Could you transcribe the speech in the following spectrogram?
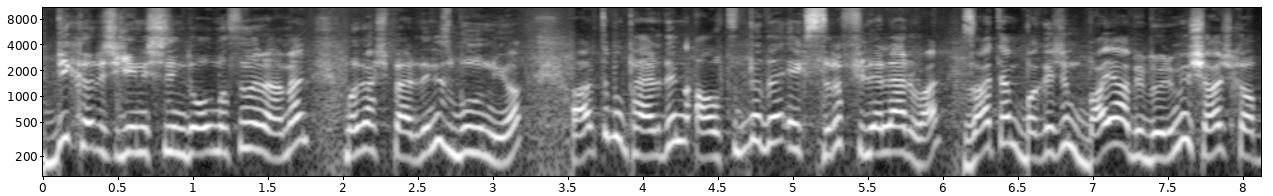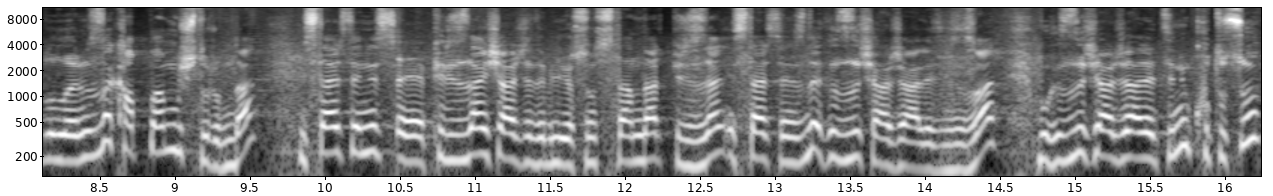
Bir karış genişliğinde olmasına rağmen bagaj perdeniz bulunuyor. Artı bu perdenin altında da ekstra fileler var. Zaten bagajın bayağı bir bölümü şarj kablolarınızla kaplanmış durumda. İsterseniz e, prizden şarj edebiliyorsunuz standart prizden. isterseniz de hızlı şarj aletiniz var. Bu hızlı şarj aletinin kutusu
